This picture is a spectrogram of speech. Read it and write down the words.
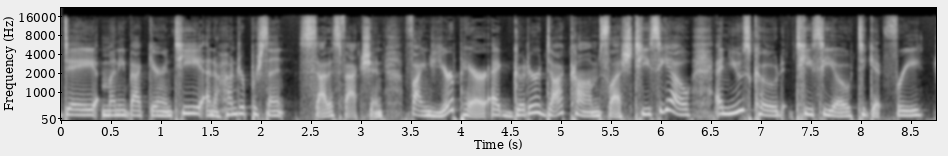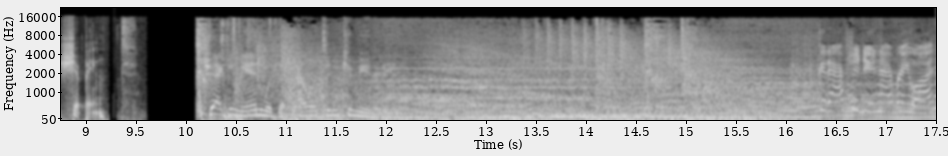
day money back guarantee and 100% satisfaction. Find your pair at goodr.com slash TCO and use code TCO to get free shipping. Checking in with the Peloton community. Good afternoon, everyone.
